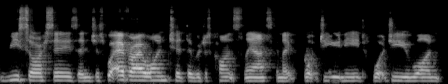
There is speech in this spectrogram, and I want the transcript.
resources and just whatever I wanted. They were just constantly asking like, what do you need? What do you want?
